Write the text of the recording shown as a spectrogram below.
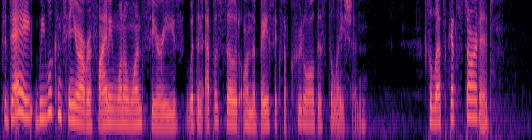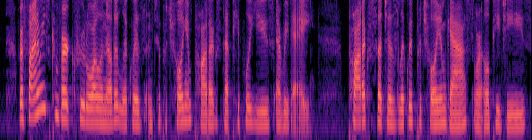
Today, we will continue our Refining 101 series with an episode on the basics of crude oil distillation. So let's get started. Refineries convert crude oil and other liquids into petroleum products that people use every day. Products such as liquid petroleum gas, or LPGs,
